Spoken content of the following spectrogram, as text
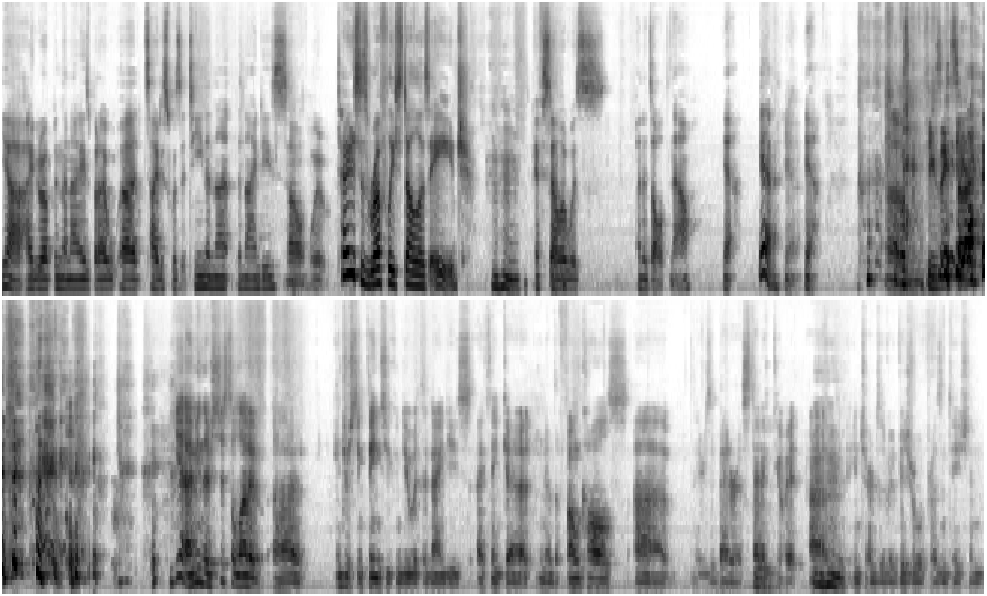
yeah i grew up in the 90s but i uh titus was a teen in the, the 90s so Mm. we're, Titus is roughly Stella's age. mhm. if stella was an adult now Yeah. yeah, Um, was confusing sorry Yeah, I mean, there's just a lot of uh, interesting things you can do with the 90s. I think, uh, you know, the phone calls, uh, there's a better aesthetic Mm. to it uh, Mhm. in terms of a visual presentation.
